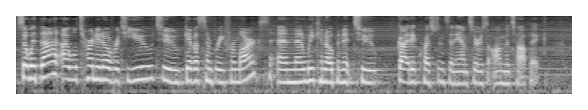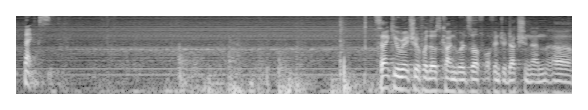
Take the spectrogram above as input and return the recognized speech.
so, with that, I will turn it over to you to give us some brief remarks, and then we can open it to guided questions and answers on the topic. Thanks. Thank you, Rachel, for those kind words of, of introduction. And uh,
